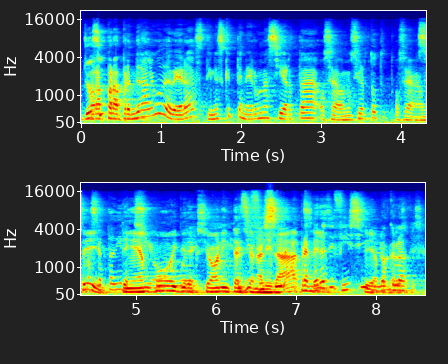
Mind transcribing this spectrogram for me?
yo para, sí- para aprender algo de veras tienes que tener una cierta, o sea, un cierto, o sea, Sí, una cierta dirección. tiempo y güey. dirección, Es intencionalidad, difícil, aprender sí. es difícil. Sí, lo que aprender la- es difícil.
